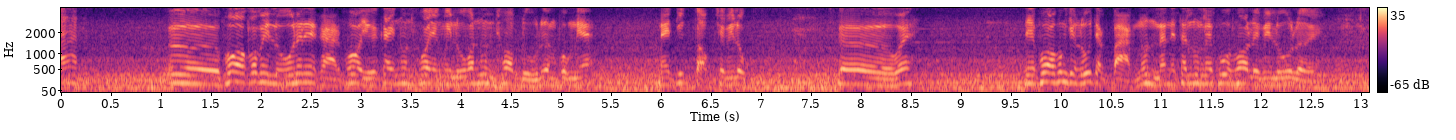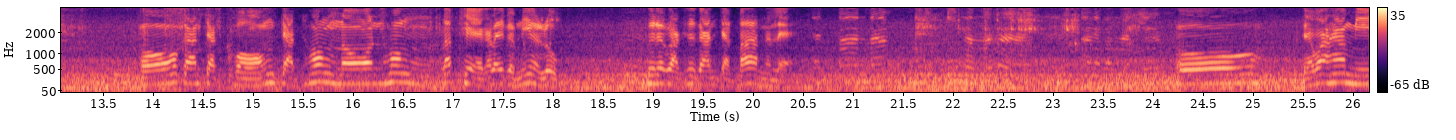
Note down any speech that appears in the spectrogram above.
บ้าน เออ พ่อก็ไม่รู้นะเนี่ยค่ะพ่ออยู่ใกล้ๆนุ่นพ่อยังไม่รู้ว่านุ่นชอบดูเรื่องพวกเนี้ย ในทิกตอกใช่ไหมลูก ใช่เออเว้ยเนี่ยพ่อเพิ่งจะรู้จากปากนุ่นนะเนี่ยถ้านุ่นไม่พูดพ่อเลยไม่รู้เลย อ๋อการจัดของจัดห้องนอนห้องรับแขกอะไรแบบนี้เหรอลูก คือหลักๆคือการจัดบ้านนั่นแหละ จัดบ้านบ้างมีมีทำอาหารอะไรประมาณเนี้ยโอ้แต่ว่าห้ามมี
